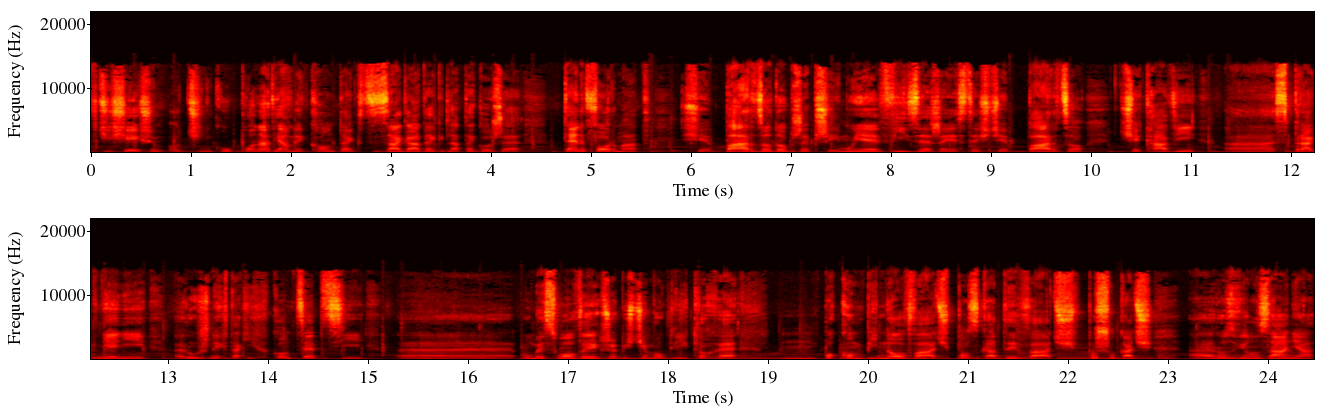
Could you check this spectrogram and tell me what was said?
W dzisiejszym odcinku ponawiamy kontekst zagadek, dlatego że ten format się bardzo dobrze przyjmuje. Widzę, że jesteście bardzo ciekawi, e, spragnieni różnych takich koncepcji e, umysłowych, żebyście mogli trochę mm, pokombinować, pozgadywać, poszukać e, rozwiązania.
